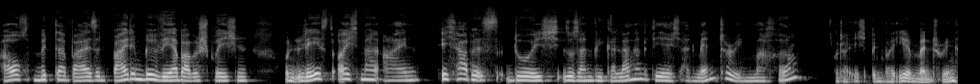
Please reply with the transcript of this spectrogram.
auch mit dabei sind bei den Bewerberbesprächen und lest euch mal ein. Ich habe es durch Susanne Wieger-Lange, mit der ich ein Mentoring mache, oder ich bin bei ihr im Mentoring.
